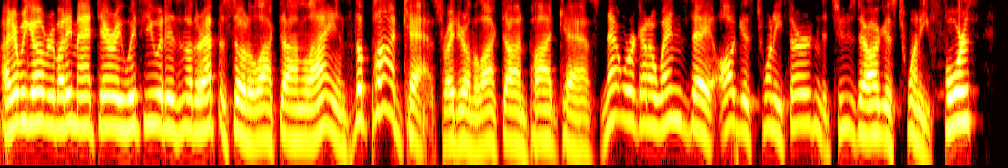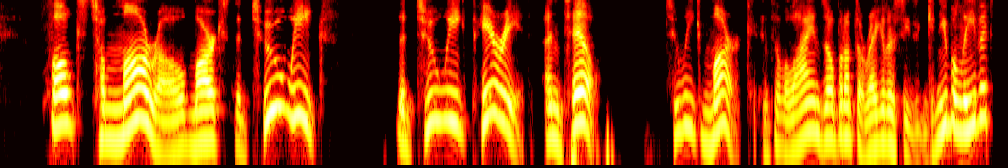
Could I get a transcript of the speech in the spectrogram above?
All right, here we go, everybody. Matt Dery with you. It is another episode of Locked On Lions, the podcast, right here on the Locked On Podcast Network on a Wednesday, August 23rd, and to Tuesday, August 24th. Folks, tomorrow marks the two weeks, the two week period until two week mark until the Lions open up the regular season. Can you believe it?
